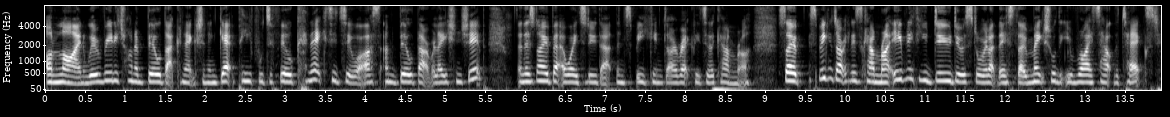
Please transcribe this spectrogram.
online. We're really trying to build that connection and get people to feel connected to us and build that relationship. And there's no better way to do that than speaking directly to the camera. So, speaking directly to the camera, even if you do do a story like this, though, make sure that you write out the text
